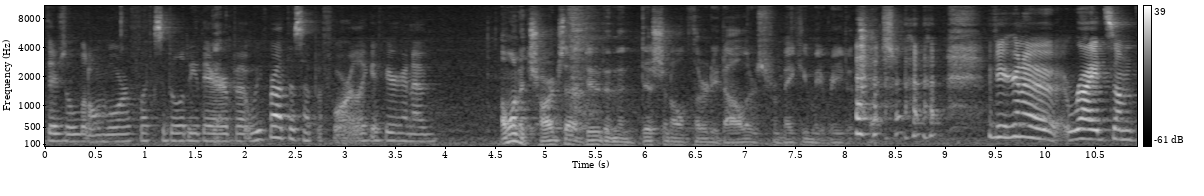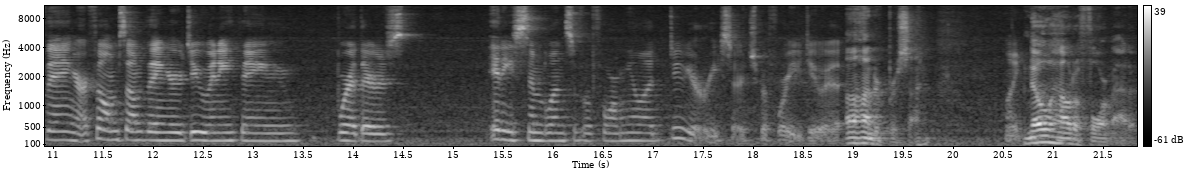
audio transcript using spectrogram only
there's a little more flexibility there. But we've brought this up before. Like if you're gonna I want to charge that dude an additional thirty dollars for making me read it twice. if you're gonna write something or film something or do anything where there's any semblance of a formula, do your research before you do it. A hundred percent. Like Know how to format it.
